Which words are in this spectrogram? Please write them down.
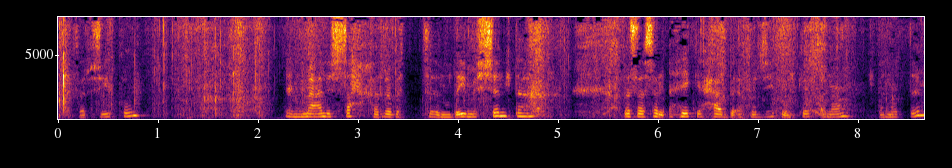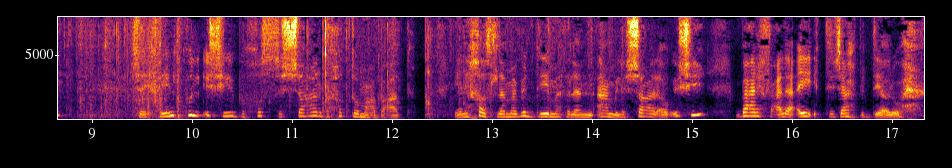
أفرجيكم. يعني معلش صح خربت تنظيم الشنطة. بس عشان هيك حابة أفرجيكم كيف أنا بنظم. شايفين كل إشي بخص الشعر بحطه مع بعض. يعني خلص لما بدي مثلا أعمل الشعر أو إشي بعرف على أي اتجاه بدي أروح.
